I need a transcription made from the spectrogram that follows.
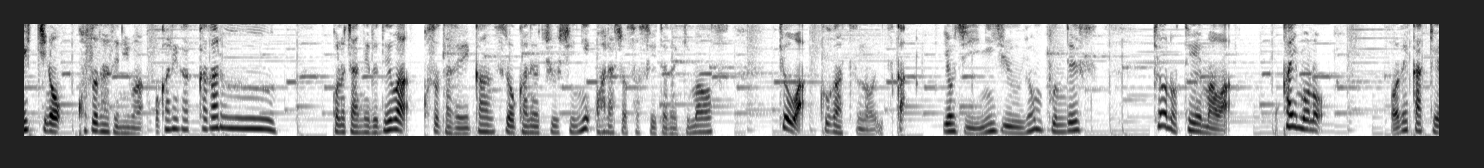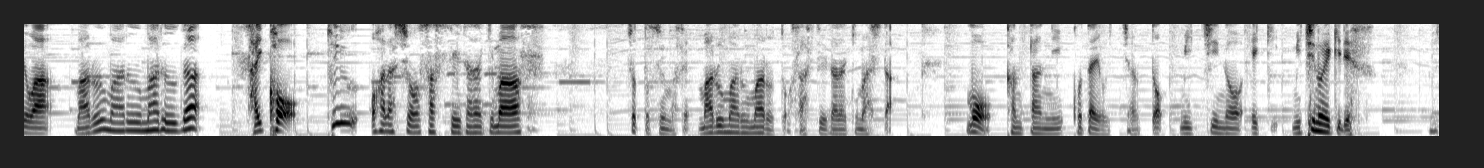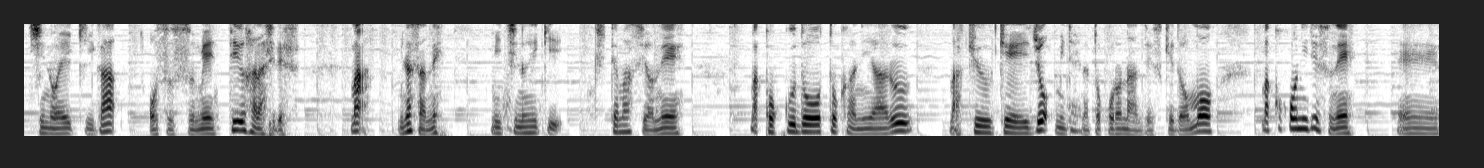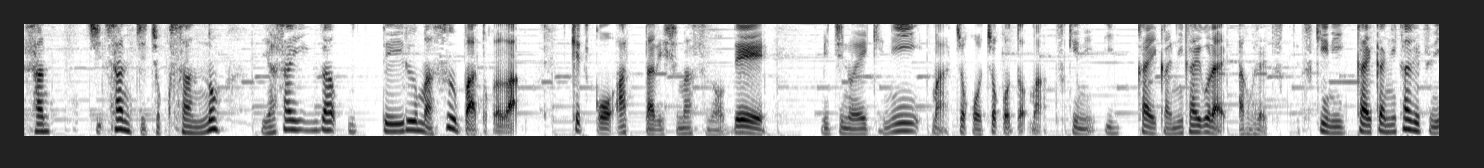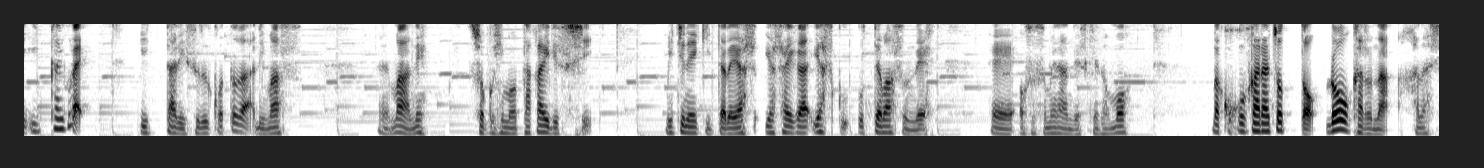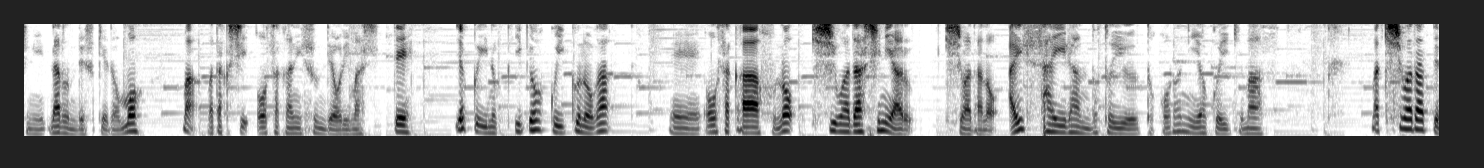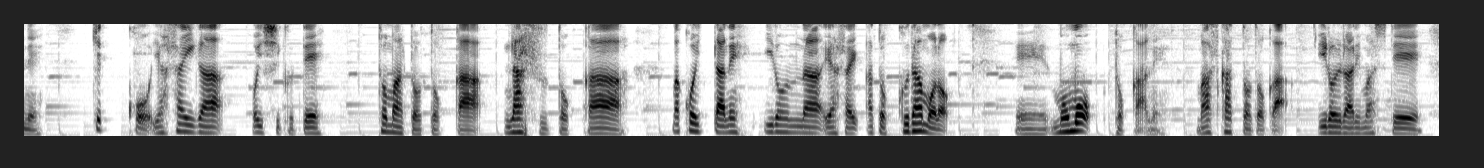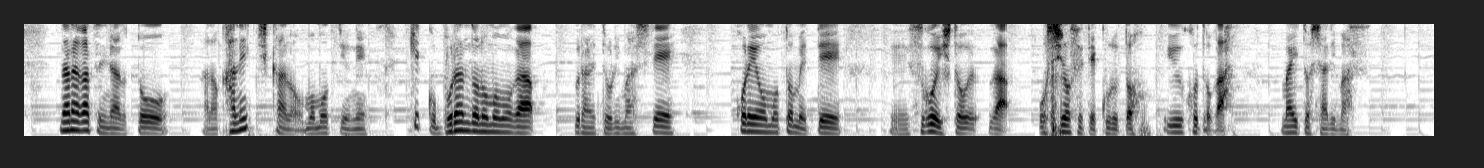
H の子育てにはお金がかかる。このチャンネルでは子育てに関するお金を中心にお話をさせていただきます。今日は9月の5日、4時24分です。今日のテーマは、お買い物、お出かけは〇〇〇が最高というお話をさせていただきます。ちょっとすいません。〇〇〇とさせていただきました。もう簡単に答えを言っちゃうと、道の駅、道の駅です。道の駅がおすすめっていう話です。まあ、皆さんね、道の駅知ってますよね。まあ、国道とかにある、まあ、休憩所みたいなところなんですけども、まあ、ここにですね、えー産地、産地直産の野菜が売っている、まあ、スーパーとかが結構あったりしますので、道の駅に、まあ、ちょこちょこと、まあ、月に1回か2回ぐらい、あ、ごめんなさい、月に1回か2ヶ月に1回ぐらい行ったりすることがあります。まあね、食費も高いですし、道の駅行ったら野菜が安く売ってますんで、えーおすすめなんですけども、まあ、ここからちょっとローカルな話になるんですけども、まあ、私、大阪に住んでおりまして、よくよく行くのが、えー大阪府の岸和田市にある岸和田のアイサイランドというところによく行きます。まあ、岸和田ってね、結構野菜が美味しくて、トマトとか、ナスとか、まあ、こういったね、いろんな野菜、あと果物、えー桃とかね、マスカットとか、いろいろありまして、7月になると、あの、兼近の桃っていうね、結構ブランドの桃が売られておりまして、これを求めて、えーすごい人が押し寄せてくるということが毎年あります。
